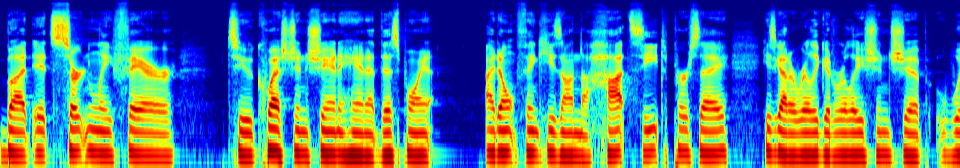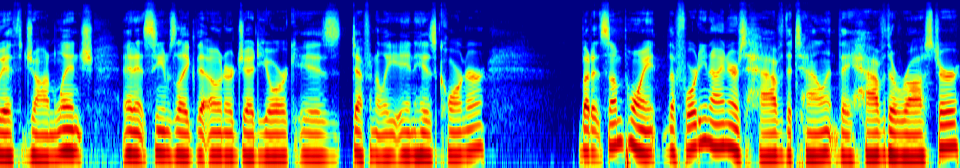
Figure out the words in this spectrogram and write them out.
But it's certainly fair to question Shanahan at this point. I don't think he's on the hot seat per se. He's got a really good relationship with John Lynch, and it seems like the owner, Jed York, is definitely in his corner. But at some point, the 49ers have the talent, they have the roster.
